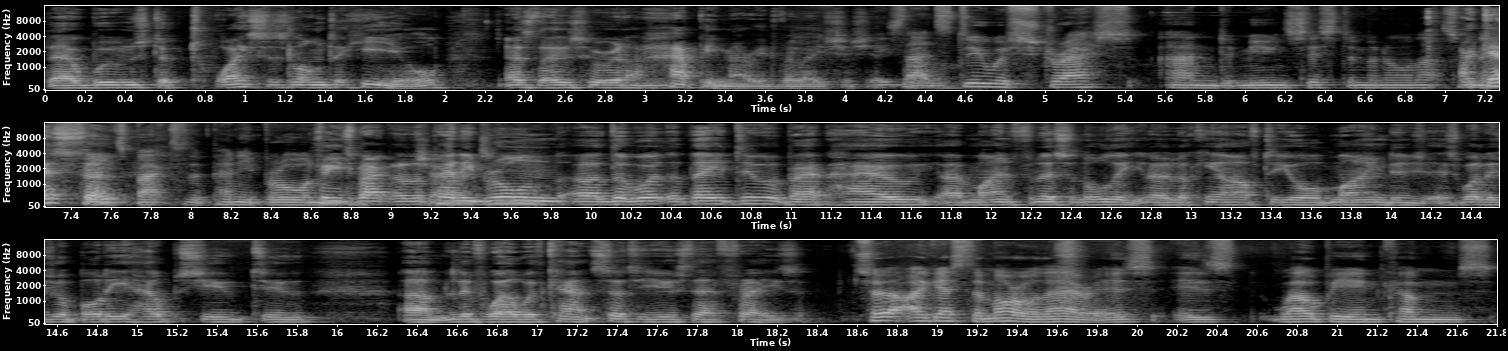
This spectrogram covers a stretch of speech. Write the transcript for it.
their wounds took twice as long to heal as those who were in a happy married relationship. Is that to do with stress and immune system and all that sort I guess so. feeds back to the Penny Brohn. feeds back to the Penny charity. Brohn, uh, the work that they do about how uh, mindfulness and all the you know looking after your mind as as well as your body helps you to um, live well with cancer, to use their phrase. So I guess the moral there is is well-being comes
